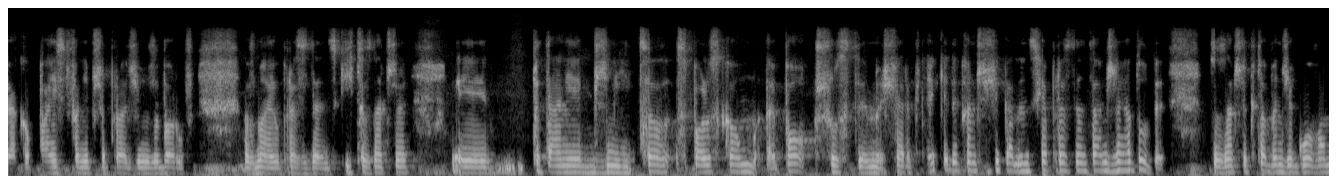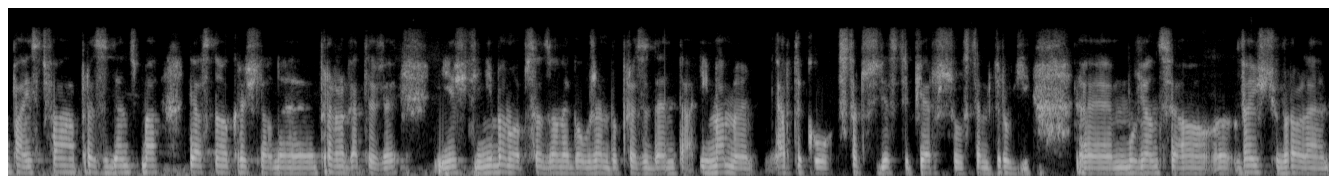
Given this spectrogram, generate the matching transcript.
jako państwo nie przeprowadzimy wyborów w maju prezydenckich. To znaczy pytanie brzmi, co z Polską po 6 sierpnia, kiedy kończy się kadencja prezydenta Andrzeja Dudy. To znaczy, kto będzie głową państwa, prezydent ma jasno określone prerogatywy. Jeśli nie mamy obsadzonego urzędu prezydenta i mamy artykuł 131 ustęp 2 e, mówiący o wejściu w rolę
